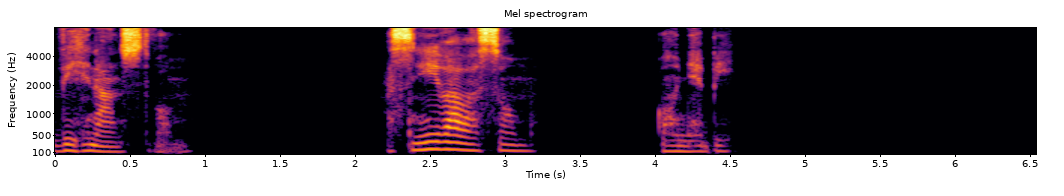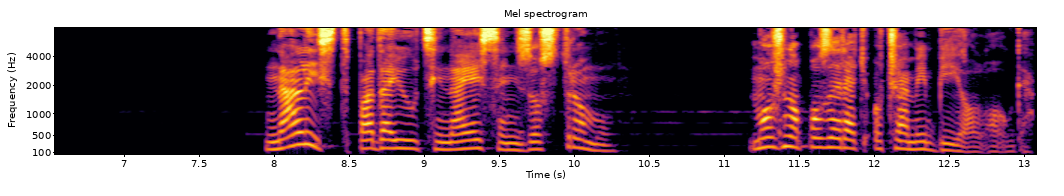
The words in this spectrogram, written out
vyhnanstvom. A snívala som o nebi. Na list padajúci na jeseň zo stromu možno pozerať očami biológa,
